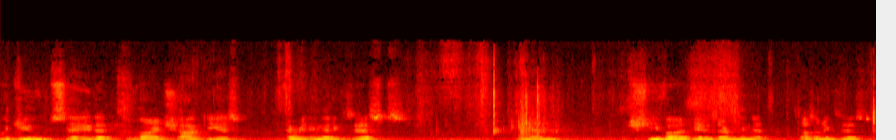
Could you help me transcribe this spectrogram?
would you say that divine Shakti is everything that exists and Shiva is everything that doesn't exist?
